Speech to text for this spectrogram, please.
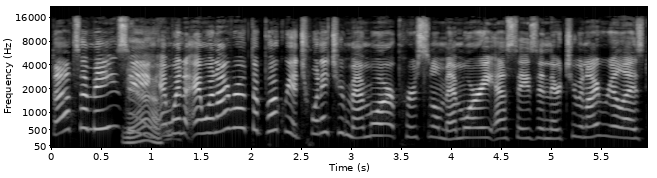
that's amazing. Yeah. And when and when I wrote the book, we had 22 memoir, personal memoir essays in there too, and I realized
